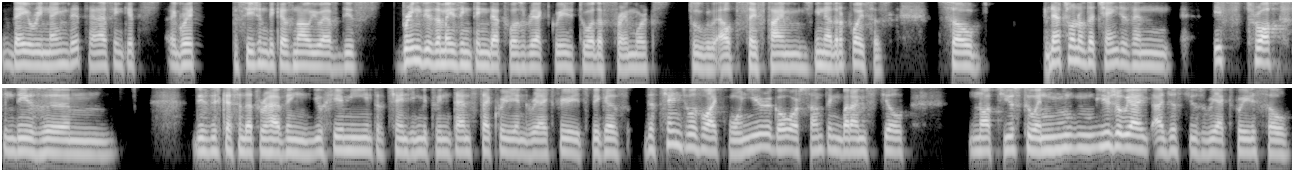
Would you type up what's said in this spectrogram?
they renamed it, and I think it's a great decision because now you have this bring this amazing thing that was React query to other frameworks to help save time in other places. So that's one of the changes. And if throughout this um, this discussion that we're having, you hear me interchanging between TanStack query and React query, it's because the change was like one year ago or something, but I'm still not used to. And usually I, I just use React query. So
